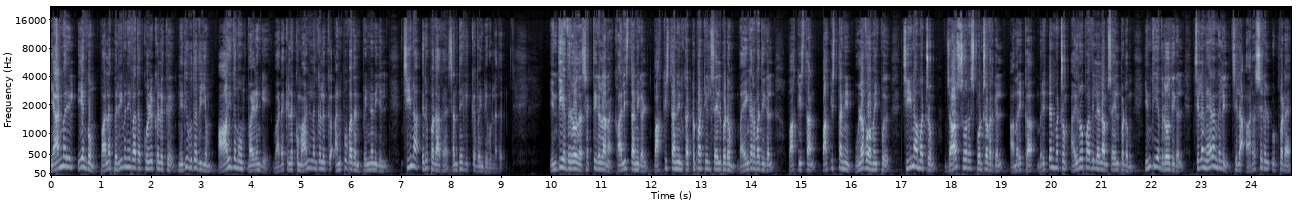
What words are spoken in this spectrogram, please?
மியான்மரில் இயங்கும் பல பிரிவினைவாத குழுக்களுக்கு நிதி உதவியும் ஆயுதமும் வழங்கி வடகிழக்கு மாநிலங்களுக்கு அனுப்புவதன் பின்னணியில் சீனா இருப்பதாக சந்தேகிக்க வேண்டியுள்ளது. இந்திய விரோத சக்திகளான காலிஸ்தானிகள் பாகிஸ்தானின் கட்டுப்பாட்டில் செயல்படும் பயங்கரவாதிகள் பாகிஸ்தான் பாகிஸ்தானின் உளவு அமைப்பு சீனா மற்றும் ஜார்ஜ் சோரஸ் போன்றவர்கள் அமெரிக்கா பிரிட்டன் மற்றும் ஐரோப்பாவில் எல்லாம் செயல்படும் இந்திய விரோதிகள் சில நேரங்களில் சில அரசுகள் உட்பட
